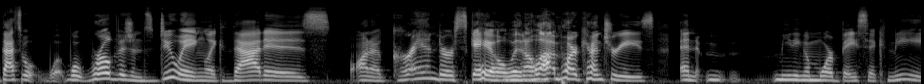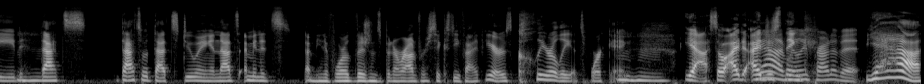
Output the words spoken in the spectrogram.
that's what what, what World Vision's doing, like that is on a grander scale in Mm-hmm. a lot more countries and m- meeting a more basic need. Mm-hmm. That's that's what that's doing and that's i mean it's i mean if world vision's been around for 65 years clearly it's working yeah so i, I Mm-hmm. yeah, just I'm think really proud of it. yeah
